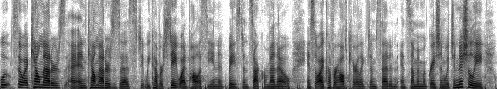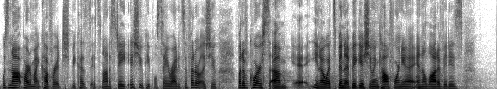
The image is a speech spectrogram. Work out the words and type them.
Well, so at Cal Matters, and Cal Matters is a we cover statewide policy, and it's based in Sacramento. And so I cover healthcare, like Jim said, and, and some immigration, which initially was not part of my coverage because it's not a state issue. People say, right? It's a federal issue. But of course, um, eh, you know, it's been a big issue in California, and a lot of it is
